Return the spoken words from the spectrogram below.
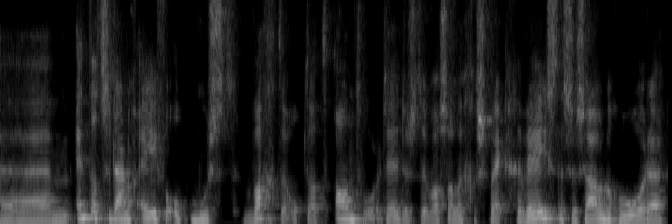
Um, en dat ze daar nog even op moest wachten, op dat antwoord. Hè. Dus er was al een gesprek geweest en ze zou nog horen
